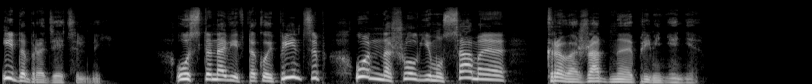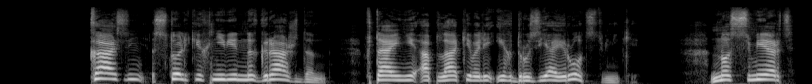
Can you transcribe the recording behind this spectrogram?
и добродетельный. Установив такой принцип, он нашел ему самое кровожадное применение. Казнь стольких невинных граждан втайне оплакивали их друзья и родственники. Но смерть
